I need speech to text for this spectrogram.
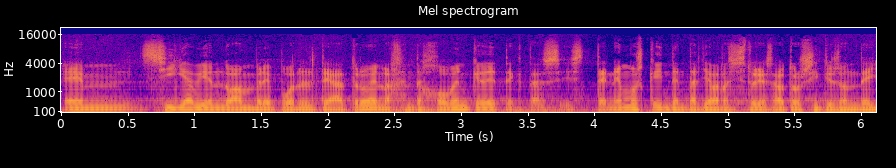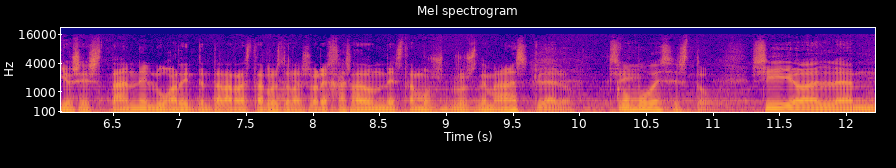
em, ¿sigue habiendo hambre por el teatro en la gente joven? ¿Qué detectas? ¿Tenemos que intentar llevar las historias a otros sitios donde ellos están en lugar de intentar arrastrarlos de las orejas a donde estamos los demás? Claro. ¿Cómo ves esto? Sí, yo, em,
